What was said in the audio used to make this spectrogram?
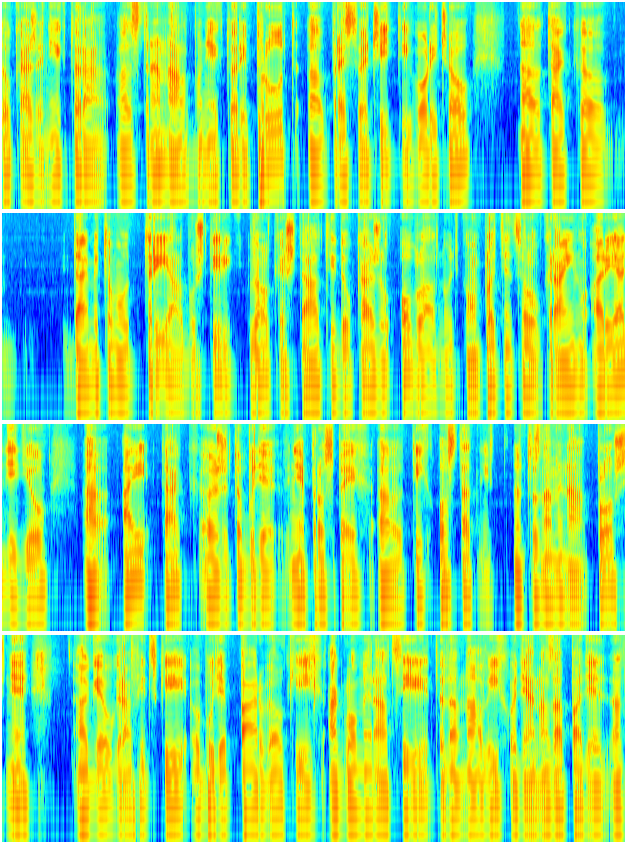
dokáže niektorá e, strana alebo niektorý prúd e, presvedčiť tých voličov, e, tak dajme tomu tri alebo štyri veľké štáty dokážu ovládnuť kompletne celú krajinu a riadiť ju aj tak, že to bude v neprospech tých ostatných. No, to znamená plošne a geograficky bude pár veľkých aglomerácií, teda na východe a na západe, na,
